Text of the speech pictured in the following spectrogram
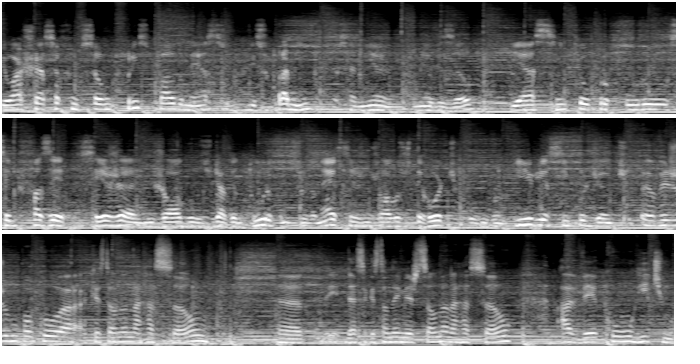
Eu acho essa a função principal do mestre, isso para mim, essa é a minha, a minha visão, e é assim que eu procuro sempre fazer, seja em jogos de aventura, como Senhor Anéis, seja em jogos de terror, tipo um vampiro e assim por diante. Eu vejo um pouco a questão da narração, uh, dessa questão da imersão na narração, a ver com o ritmo.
